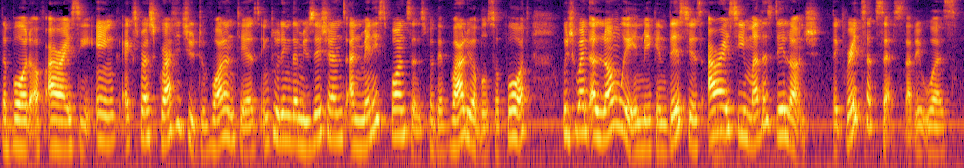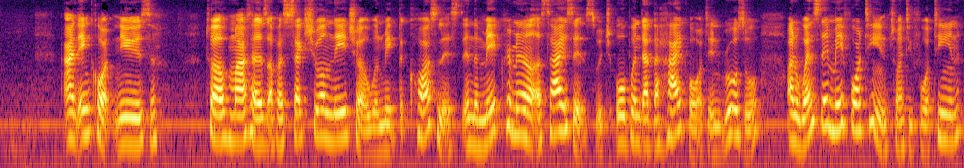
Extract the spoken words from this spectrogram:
The board of RIC Inc. expressed gratitude to volunteers, including the musicians and many sponsors, for their valuable support, which went a long way in making this year's RIC Mother's Day lunch the great success that it was. And in court news, 12 matters of a sexual nature will make the cause list in the May Criminal Assizes, which opened at the High Court in Roseau on Wednesday, May 14, 2014,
